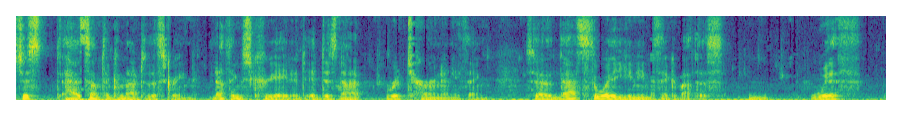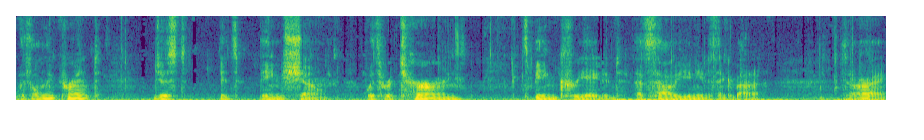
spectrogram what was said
just has something come out to the screen. Nothing's created. It does not return anything. So that's the way you need to think about this. With with only print, just it's being shown. With return, it's being created. That's how you need to think about it. So all right,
